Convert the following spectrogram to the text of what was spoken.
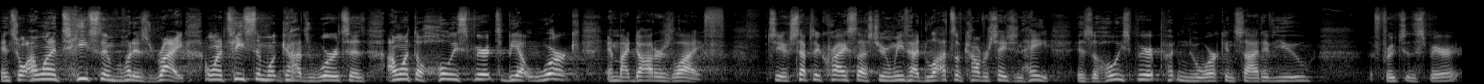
And so I want to teach them what is right. I want to teach them what God's word says. I want the Holy Spirit to be at work in my daughter's life. She accepted Christ last year, and we've had lots of conversation. Hey, is the Holy Spirit putting to work inside of you the fruits of the Spirit?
